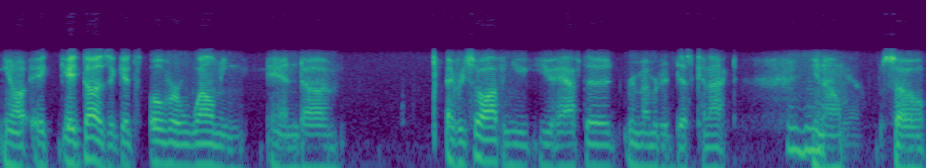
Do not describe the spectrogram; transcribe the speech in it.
you know, it it does. It gets overwhelming, and um, every so often you you have to remember to disconnect. Mhm. You know, Yeah. so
